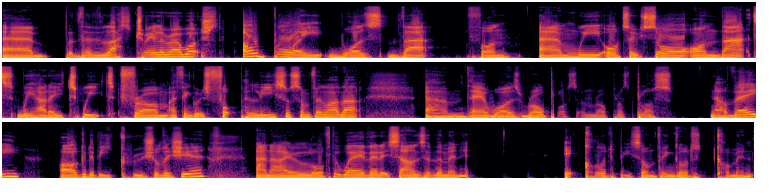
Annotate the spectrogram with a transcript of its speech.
um, but the last trailer I watched, oh boy, was that fun. Um, we also saw on that we had a tweet from I think it was Foot Police or something like that. Um, there was Role Plus and Role Plus Plus. Now they are going to be crucial this year, and I love the way that it sounds at the minute. It could be something good coming,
